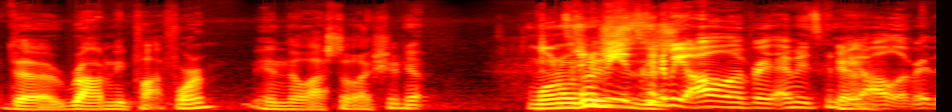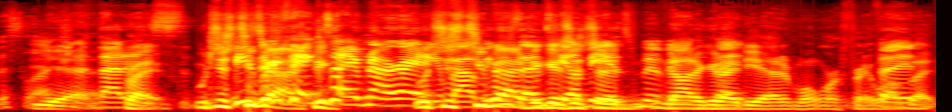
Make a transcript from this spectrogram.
the Romney platform in the last election. Yep. One It's those gonna be. It's is- gonna be all over. I mean, it's gonna be all over this election. Yeah. That Right, is. which is these too are bad. things be- I'm not writing which is about too bad because because it's a, moving, not a good but- idea and it won't work very well. But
